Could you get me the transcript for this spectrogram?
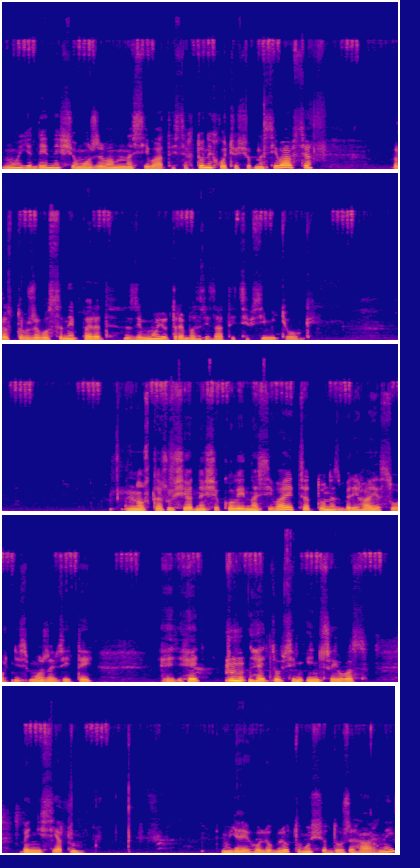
Ну, єдине, що може вам насіватися. Хто не хоче, щоб насівався, просто вже восени перед зимою треба зрізати ці всі мітьолки. Ну, скажу ще одне, що коли насівається, то не зберігає сортність. Може взійти геть, геть, геть зовсім інший у вас бенісетум. Ну, я його люблю, тому що дуже гарний.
